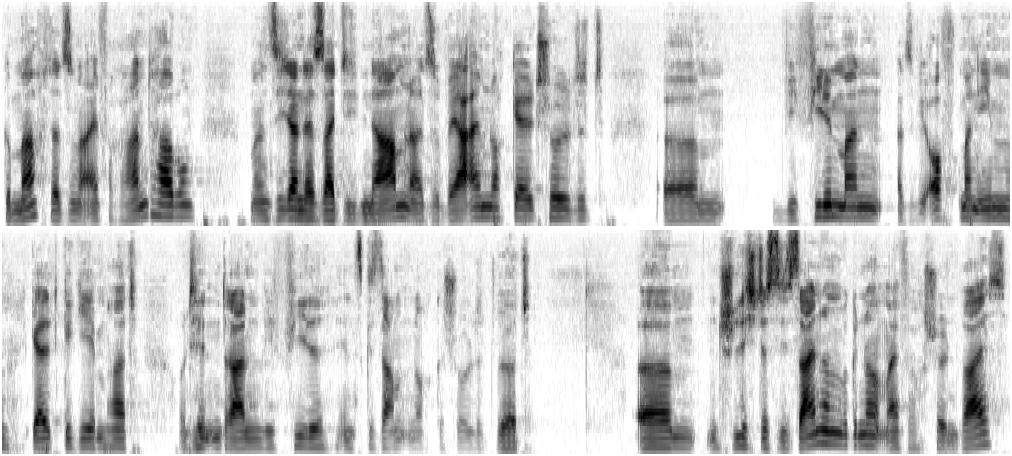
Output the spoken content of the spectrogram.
gemacht, also eine einfache Handhabung. Man sieht an der Seite die Namen, also wer einem noch Geld schuldet, ähm, wie viel man, also wie oft man ihm Geld gegeben hat und hinten dran, wie viel insgesamt noch geschuldet wird. Ähm, ein schlichtes Design haben wir genommen, einfach schön weiß.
